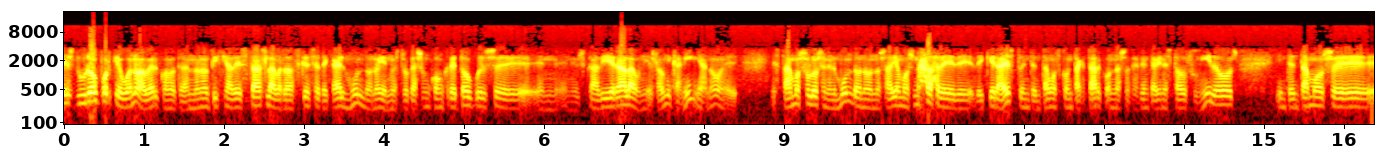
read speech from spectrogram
es duro porque, bueno, a ver, cuando te dan una noticia de estas, la verdad es que se te cae el mundo, ¿no? Y en nuestro caso en concreto, pues eh, en, en Euskadi era la, es la única niña, ¿no? Eh, estábamos solos en el mundo, no, no sabíamos nada de, de, de qué era esto. Intentamos contactar con una asociación que había en Estados Unidos, intentamos eh,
